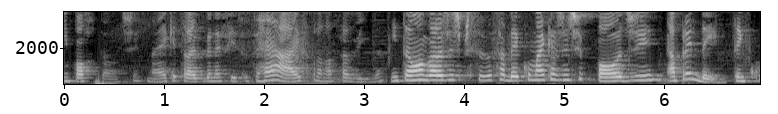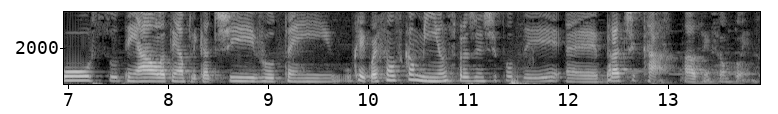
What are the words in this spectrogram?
importante, né? Que traz benefícios reais para nossa vida. Então, agora a gente precisa saber como é que a gente pode aprender aprender. Tem curso, tem aula, tem aplicativo, tem o que? Quais são os caminhos para a gente poder é, praticar a atenção plena?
